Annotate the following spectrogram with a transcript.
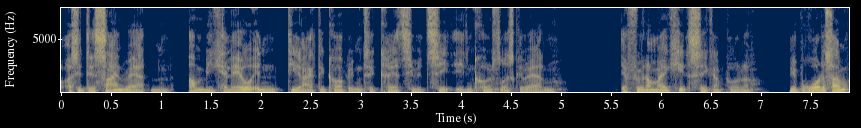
også i designverdenen, om vi kan lave en direkte kobling til kreativitet i den kunstneriske verden. Jeg føler mig ikke helt sikker på det. Vi bruger det samme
